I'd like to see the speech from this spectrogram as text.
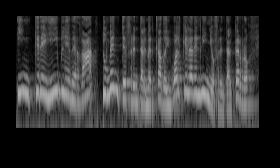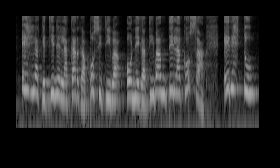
Increíble, ¿verdad? Tu mente frente al mercado, igual que la del niño frente al perro, es la que tiene la carga positiva o negativa ante la cosa. Eres tú,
